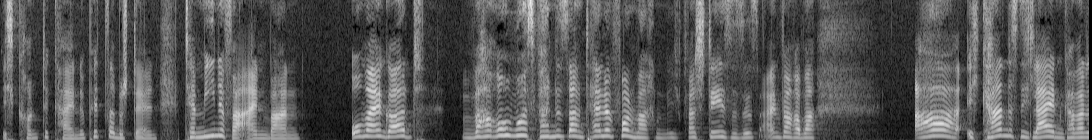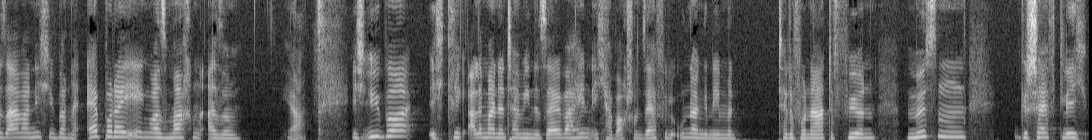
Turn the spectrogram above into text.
Ich konnte keine Pizza bestellen. Termine vereinbaren. Oh mein Gott, warum muss man das am Telefon machen? Ich verstehe es, es ist einfach, aber ah, ich kann das nicht leiden. Kann man das einfach nicht über eine App oder irgendwas machen? Also, ja, ich übe, ich kriege alle meine Termine selber hin. Ich habe auch schon sehr viele unangenehme Telefonate führen müssen, geschäftlich.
